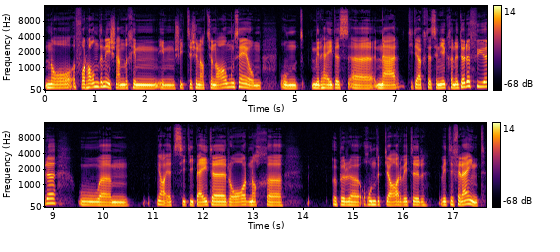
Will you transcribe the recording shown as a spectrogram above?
noch vorhanden ist, nämlich im, im Schweizerischen Nationalmuseum. Und wir haben das äh, näher die Deaktivisierung können durchführen und ähm, ja, jetzt sind die beiden Rohre nach äh, über 100 äh, Jahren wieder, wieder vereint.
